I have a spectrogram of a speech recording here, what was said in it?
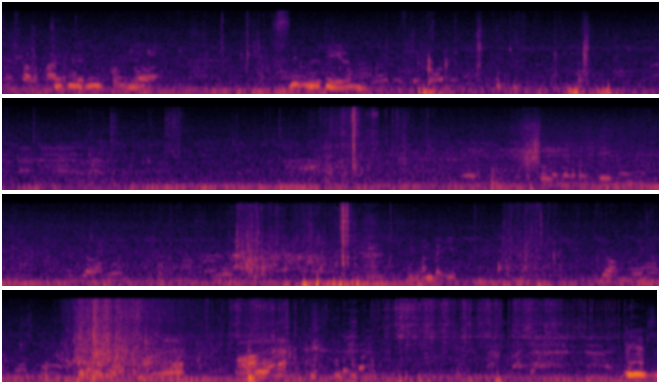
ไม่เข้าสะพานมันเด็ดมีคนเดียวอะสิบนาทีแล้วน่ะตัวในขนมจีนไม่ยอมเลยมันไปอีกยอมเลยปองเนื้อปองเนื้อ ไม่หัดส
